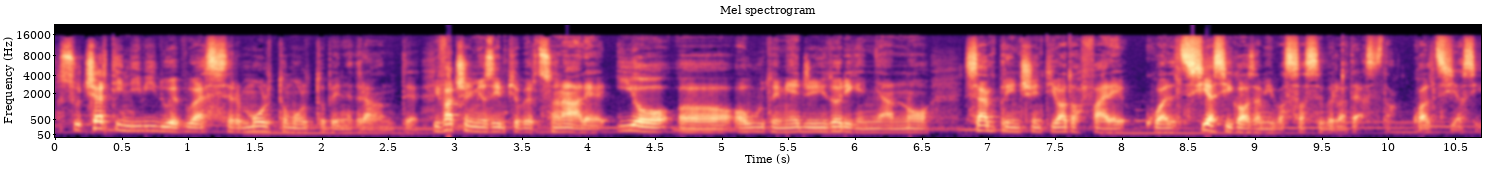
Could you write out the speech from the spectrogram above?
su certi individui può essere molto molto penetrante. Vi faccio il mio esempio personale, io uh, ho avuto i miei genitori che mi hanno sempre incentivato a fare qualsiasi cosa mi passasse per la testa, qualsiasi.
